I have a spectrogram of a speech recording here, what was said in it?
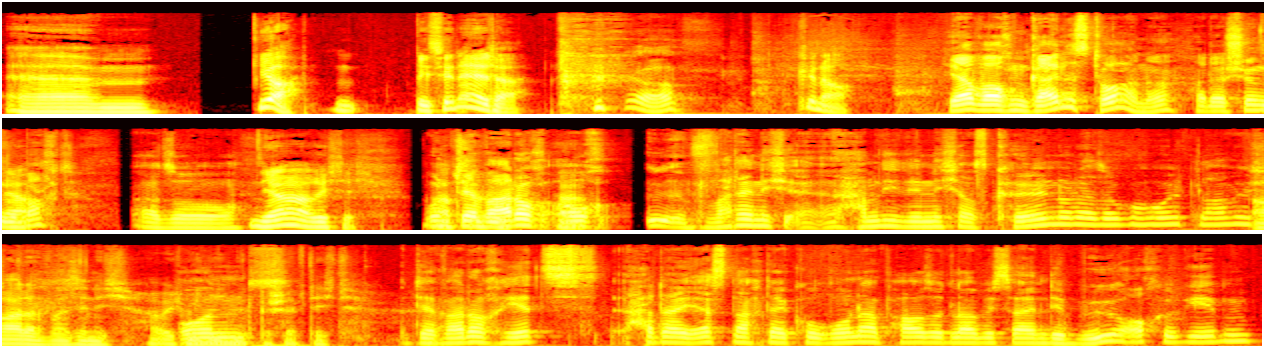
Ähm, ja, ein bisschen älter. Ja. Genau. ja, war auch ein geiles Tor, ne? Hat er schön Ja. gemacht. Also, Ja, richtig. und Absolut. der war doch auch, äh, war der nicht, äh, haben die den nicht aus Köln oder so geholt, glaube ich? Ah, das weiß ich nicht. Habe ich mich Und- nicht beschäftigt. Der war doch jetzt, hat er erst nach der Corona-Pause, glaube ich, sein Debüt auch gegeben.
